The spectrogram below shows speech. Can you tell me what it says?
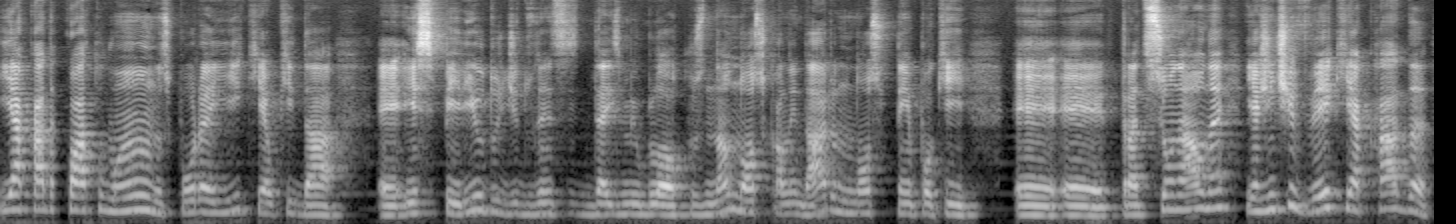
e a cada quatro anos por aí, que é o que dá é, esse período de 210 mil blocos no nosso calendário, no nosso tempo aqui é, é, tradicional, né? E a gente vê que a cada,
